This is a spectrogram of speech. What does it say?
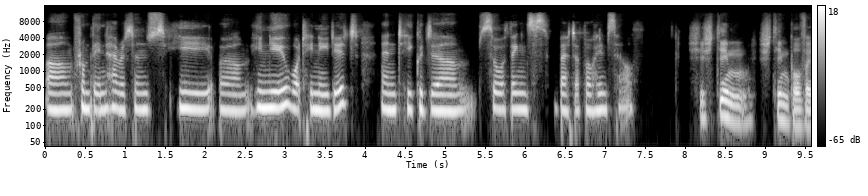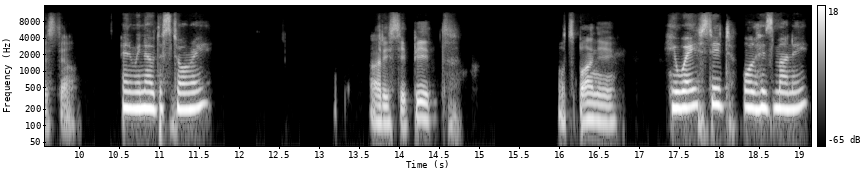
um, from the inheritance, he um, he knew what he needed and he could um, saw things better for himself. Și știm, știm povestea. And we know the story. A risipit toți banii, He wasted all his money.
